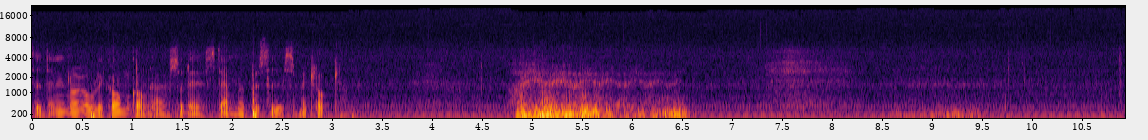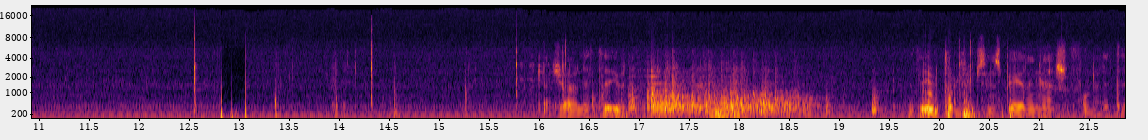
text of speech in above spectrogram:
tiden i några olika omgångar. Så det stämmer precis med klockan. Oj, oj, oj, oj, oj. Köra lite, ut, lite utomhusinspelning här så får ni lite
